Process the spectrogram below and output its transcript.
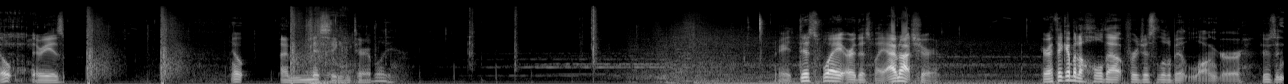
Oh, there he is. Oh, I'm missing terribly. Right, this way or this way. I'm not sure. Here, I think I'm going to hold out for just a little bit longer. There's an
